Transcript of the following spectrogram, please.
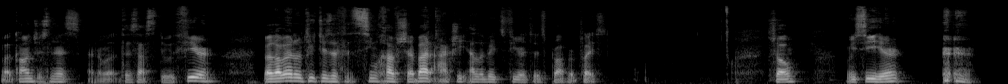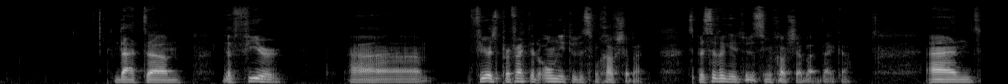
about consciousness, and what this has to do with fear. But Rabbeinu teaches that the Simcha of Shabbat actually elevates fear to its proper place. So, we see here that um, the fear, uh, fear is perfected only through the Simcha of Shabbat, specifically through the Simcha of Shabbat, Daika. And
